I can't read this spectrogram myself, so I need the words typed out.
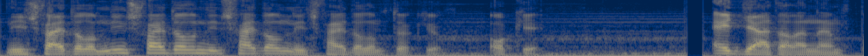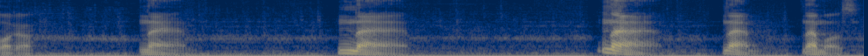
Nincs fájdalom, nincs fájdalom, nincs fájdalom, nincs fájdalom, tök jó. Oké. Okay. Egyáltalán nem para. Nem. Nem. Nem. Nem. Nem az.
